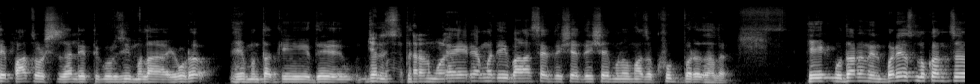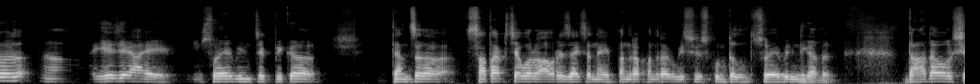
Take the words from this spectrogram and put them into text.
ते पाच वर्ष झाले ते गुरुजी मला एवढं हे म्हणतात की जलसंधारणामुळे त्या एरियामध्ये बाळासाहेब देशाई देशाईमुळे माझं खूप बरं झालं. हे एक उदाहरण आहे. बऱ्याच लोकांचं हे जे आहे सोयाबीनचे पिकं त्यांचं सात आठच्या वर आवरेज जायचं नाही. पंधरा पंधरा वीस वीस क्विंटल सोयाबीन निघालं. दहा दहा वर्ष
